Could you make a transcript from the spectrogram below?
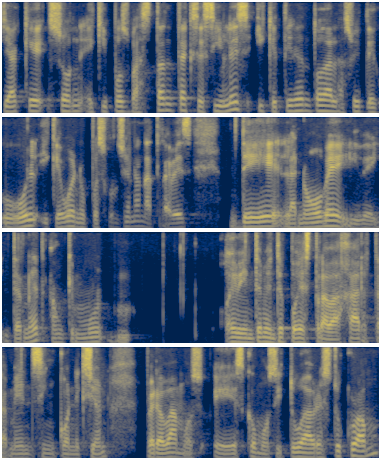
ya que son equipos bastante accesibles y que tienen toda la suite de Google y que, bueno, pues funcionan a través de la nube y de Internet, aunque evidentemente puedes trabajar también sin conexión, pero vamos, es como si tú abres tu Chrome,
